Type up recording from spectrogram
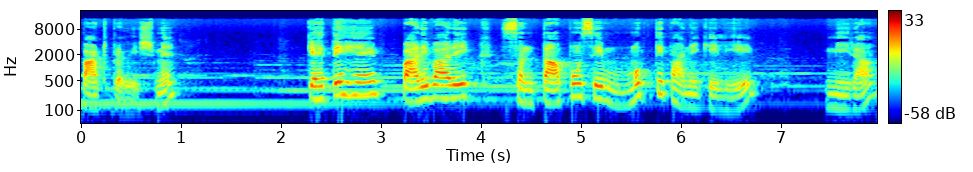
पाठ प्रवेश में। कहते हैं, पारिवारिक संतापों से मुक्ति पाने के लिए मीरा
